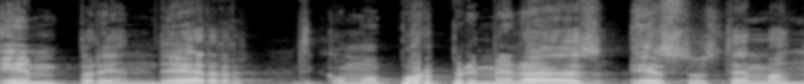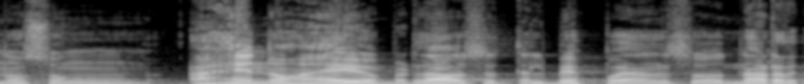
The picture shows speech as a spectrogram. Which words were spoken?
emprender, como por primera vez, estos temas no son ajenos a ellos, ¿verdad? O sea, tal vez puedan sonar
